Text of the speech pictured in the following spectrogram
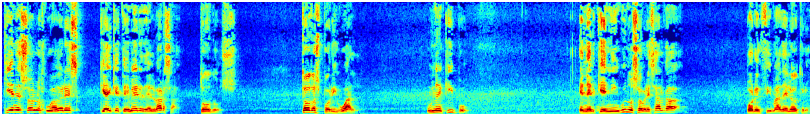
¿quiénes son los jugadores que hay que temer del Barça? Todos. Todos por igual. Un equipo en el que ninguno sobresalga por encima del otro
